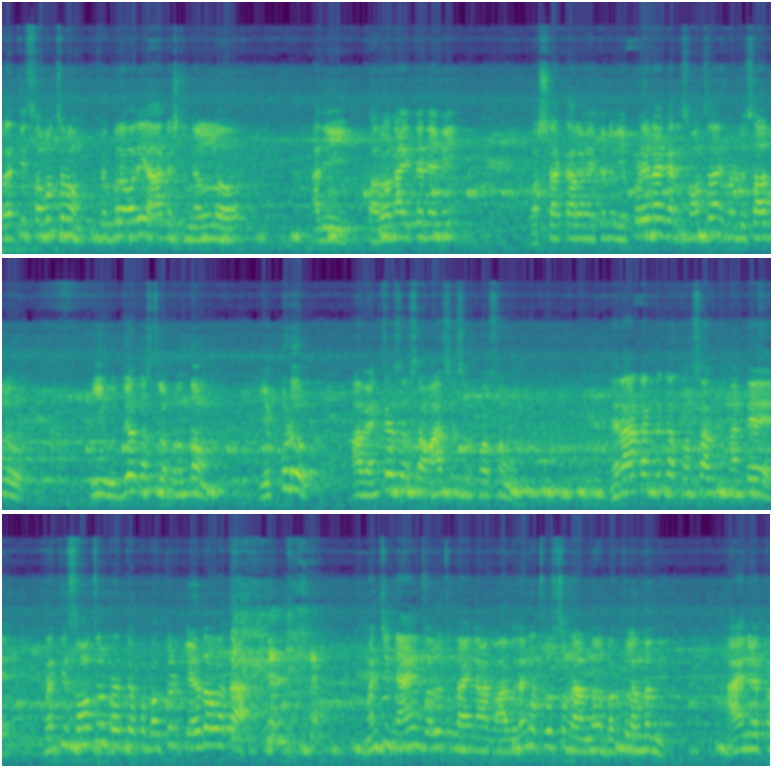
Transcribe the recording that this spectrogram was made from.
ప్రతి సంవత్సరం ఫిబ్రవరి ఆగస్టు నెలలో అది కరోనా అయితేనేమి వర్షాకాలం అయితేనేమి ఎప్పుడైనా కానీ సంవత్సరానికి రెండు సార్లు ఈ ఉద్యోగస్తుల బృందం ఎప్పుడు ఆ వెంకటేశ్వర స్వామి ఆశీస్సుల కోసం నిరాటంకంగా కొనసాగుతుందంటే ప్రతి సంవత్సరం ప్రతి ఒక్క భక్తుడికి ఏదో ఒక మంచి న్యాయం జరుగుతుంది. ఆయన ఆ విధంగా చూస్తున్నారు అందరూ భక్తులందరినీ. ఆయన యొక్క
